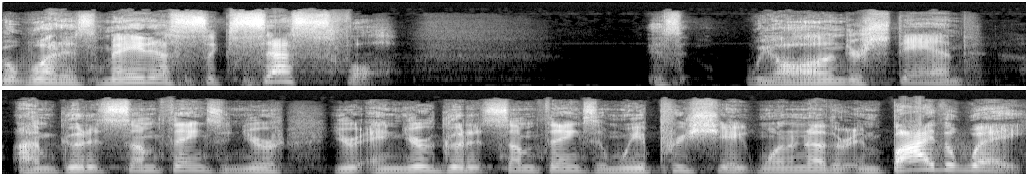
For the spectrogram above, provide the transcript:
But what has made us successful is we all understand I'm good at some things and you're, you're, and you're good at some things, and we appreciate one another. And by the way,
